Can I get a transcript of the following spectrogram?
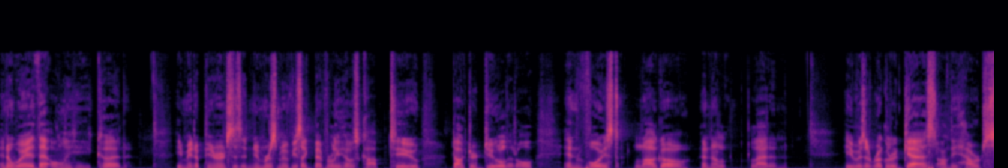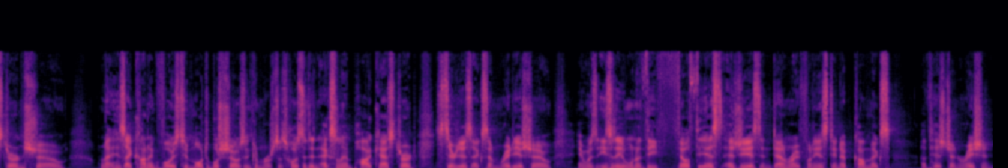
in a way that only he could. He made appearances in numerous movies like Beverly Hills Cop 2, Dr. Dolittle, and voiced Iago in Aladdin. He was a regular guest on The Howard Stern Show, lent his iconic voice to multiple shows and commercials, hosted an excellent podcast turned Sirius XM radio show, and was easily one of the filthiest, edgiest, and downright funniest stand up comics of his generation.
